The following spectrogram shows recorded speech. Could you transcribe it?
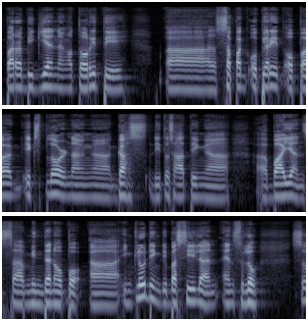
para bigyan ng authority ah, sa pag-operate o pag-explore ng ah, gas dito sa ating ah, ah, bayan sa Mindanao po, ah, including the Basilan and Sulu. So,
